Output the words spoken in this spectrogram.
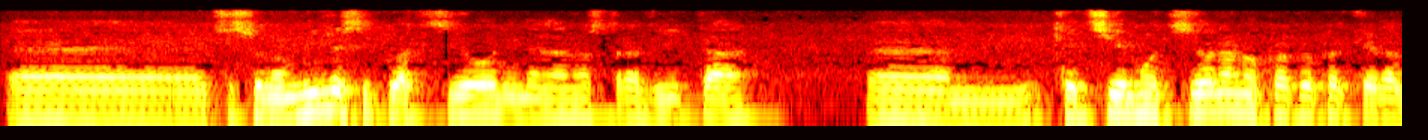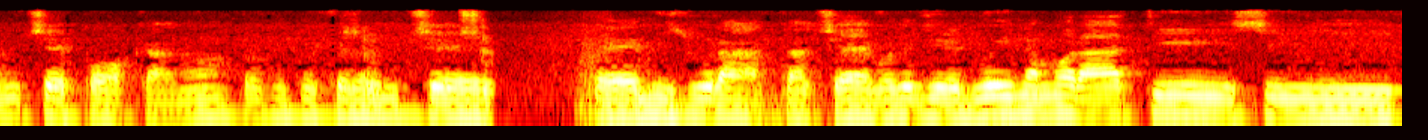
eh, ci sono mille situazioni nella nostra vita ehm, che ci emozionano proprio perché la luce è poca, no? proprio perché sì, la luce sì. è misurata, cioè voglio dire due innamorati si,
